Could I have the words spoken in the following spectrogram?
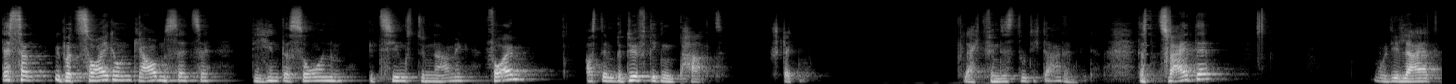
Das sind Überzeugungen, Glaubenssätze, die hinter so einem Beziehungsdynamik vor allem aus dem bedürftigen Part stecken. Vielleicht findest du dich darin wieder. Das zweite, wo die Leid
